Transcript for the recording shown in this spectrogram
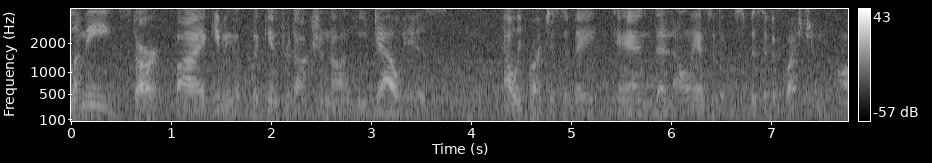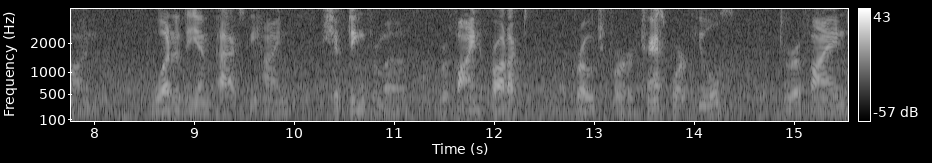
let me start by giving a quick introduction on who Dow is, how we participate, and then I'll answer the specific question on what are the impacts behind shifting from a refined product approach for transport fuels to refined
